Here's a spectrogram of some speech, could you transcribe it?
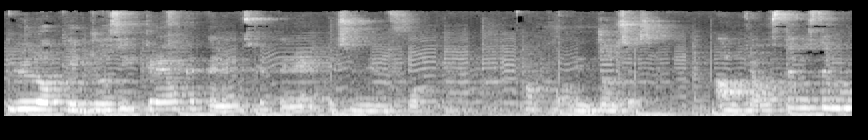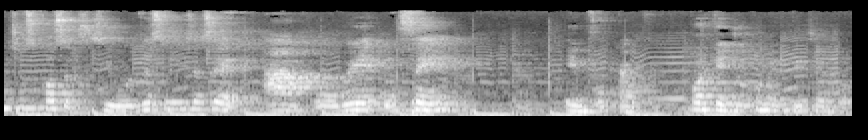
Lo que yo sí creo que tenemos que tener es un enfoque. Entonces, aunque a vos te gusten muchas cosas, si vos decidís hacer A o B o C, enfocarte. Porque yo cometí ese error.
